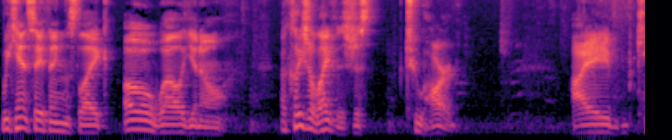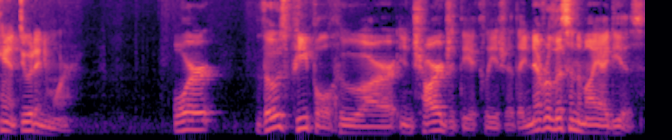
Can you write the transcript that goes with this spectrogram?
We can't say things like, oh, well, you know, ecclesial life is just too hard. I can't do it anymore. Or those people who are in charge at the ecclesia, they never listen to my ideas.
